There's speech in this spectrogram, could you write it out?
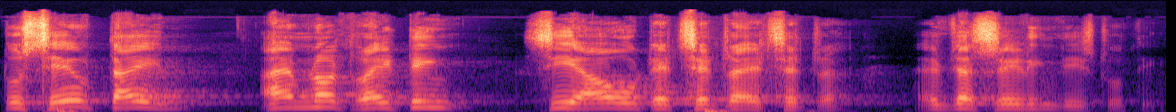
to save time, I am not writing cout, etc., etc. I am just reading these two things.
